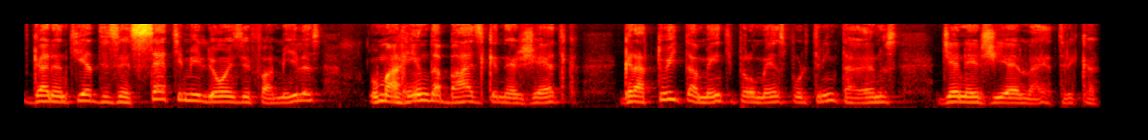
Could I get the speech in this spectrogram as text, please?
garantir a 17 milhões de famílias uma renda básica energética gratuitamente, pelo menos por 30 anos, de energia elétrica.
